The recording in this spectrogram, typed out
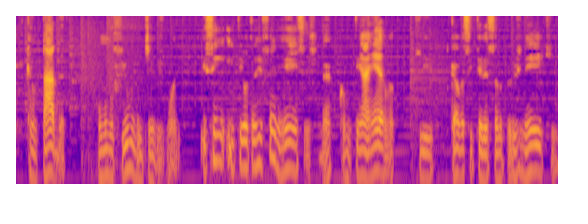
é cantada, como no filme do James Bond. E, sim, e tem outras referências, né? Como tem a Eva, que ficava se interessando pelo Snake,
